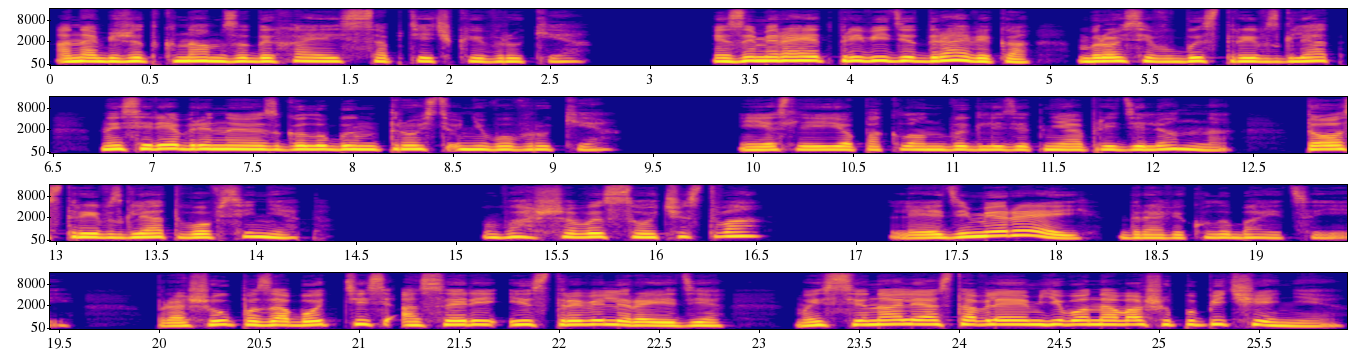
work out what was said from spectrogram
Она бежит к нам, задыхаясь с аптечкой в руке и замирает при виде Дравика, бросив быстрый взгляд на серебряную с голубым трость у него в руке. Если ее поклон выглядит неопределенно, то острый взгляд вовсе нет. «Ваше Высочество?» «Леди Мирей», — Дравик улыбается ей, — «прошу, позаботьтесь о сэре Истравельрейде. Мы с Синали оставляем его на ваше попечение».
